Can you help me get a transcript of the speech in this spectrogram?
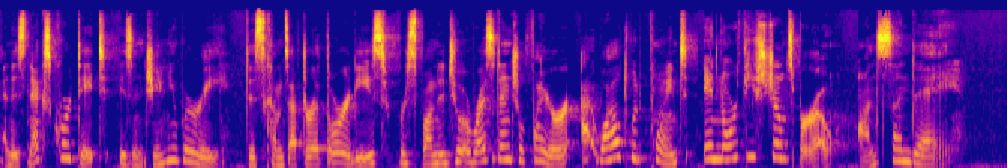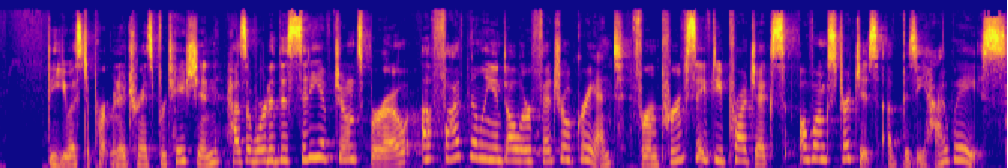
and his next court date is in January. This comes after authorities responded to a residential fire at Wildwood Point in northeast Jonesboro on Sunday. The U.S. Department of Transportation has awarded the City of Jonesboro a $5 million federal grant for improved safety projects along stretches of busy highways.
